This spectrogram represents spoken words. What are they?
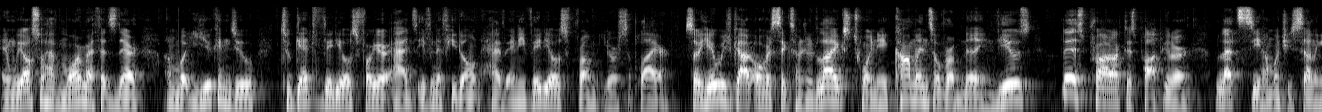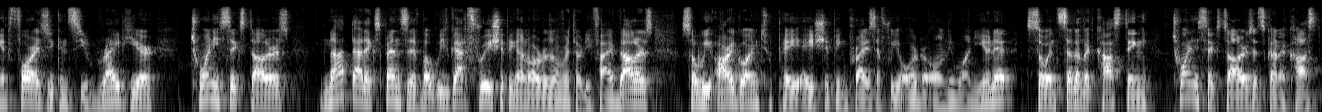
And we also have more methods there on what you can do to get videos for your ads, even if you don't have any videos from your supplier. So here we've got over 600 likes, 28 comments, over a million views, this product is popular. Let's see how much he's selling it for. As you can see right here, $26 not that expensive, but we've got free shipping on orders over $35. So we are going to pay a shipping price if we order only one unit. So instead of it costing $26, it's going to cost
